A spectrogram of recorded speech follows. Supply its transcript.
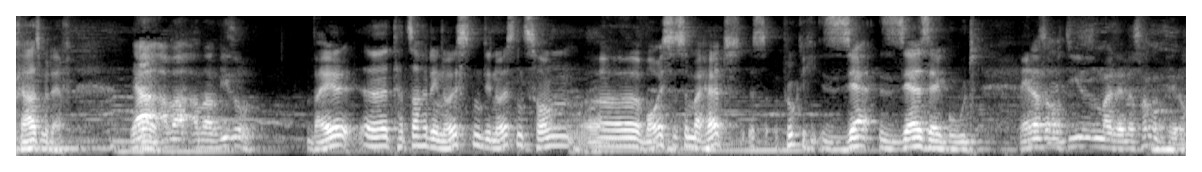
Klar ist mit F. Ja, Ja. aber, aber wieso? Weil äh, Tatsache den neuesten, den neuesten Song äh, Voices in My Head ist wirklich sehr, sehr, sehr gut. Wäre das auch dieses Mal deine Songempfehlung?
